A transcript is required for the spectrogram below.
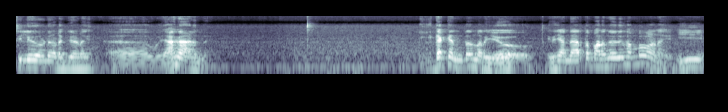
ചില്ല് ചെയ്തുകൊണ്ട് നടക്കുകയാണ് ഞാൻ കാണുന്നത്. ഇതൊക്കെ എന്താണെന്നറിയോ ഇത് ഞാൻ നേരത്തെ പറഞ്ഞ ഒരു സംഭവമാണ്. ഈ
